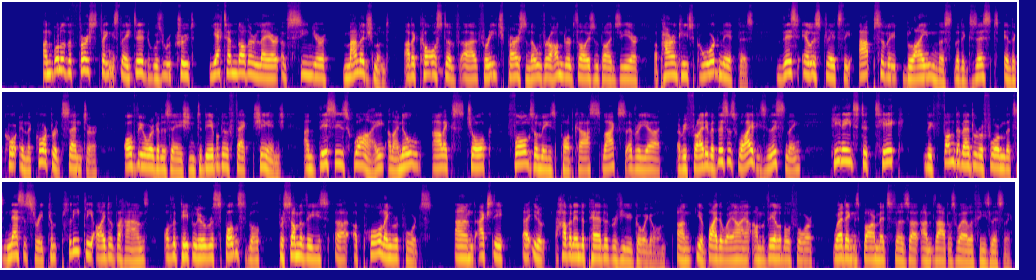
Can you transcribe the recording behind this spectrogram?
And one of the first things they did was recruit yet another layer of senior management at a cost of, uh, for each person, over £100,000 a year, apparently to coordinate this. This illustrates the absolute blindness that exists in the, cor- in the corporate centre of the organisation to be able to affect change. And this is why, and I know Alex Chalk falls on these podcasts, Max, every uh, every Friday. But this is why, if he's listening, he needs to take the fundamental reform that's necessary completely out of the hands of the people who are responsible for some of these uh, appalling reports, and actually, uh, you know, have an independent review going on. And you know, by the way, I, am available for weddings, bar mitzvahs, uh, and that as well if he's listening.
